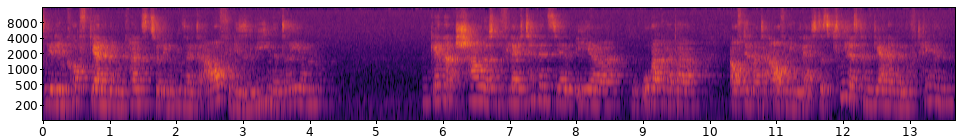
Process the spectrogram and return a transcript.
Drehe den Kopf gerne, wenn du kannst, zur linken Seite auf für diese liegende Drehung. Und gerne schau, dass du vielleicht tendenziell eher den Oberkörper auf der Matte aufliegen lässt. Das Knie, das kann gerne in der Luft hängen.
